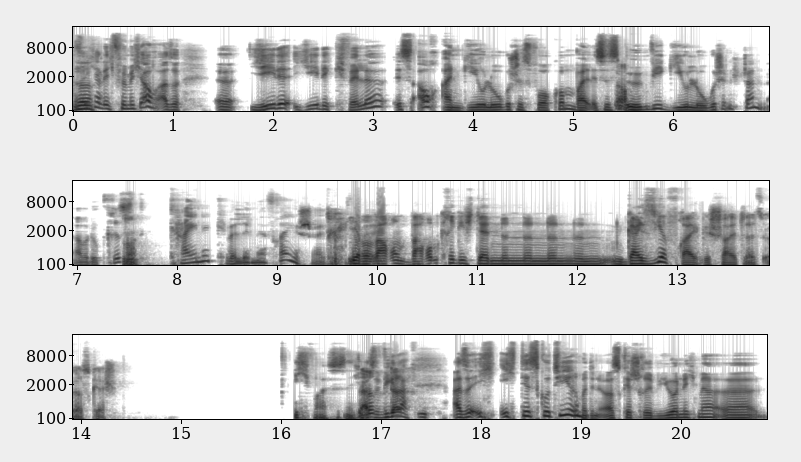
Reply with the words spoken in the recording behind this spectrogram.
Ja. sicherlich für mich auch. Also äh, jede, jede Quelle ist auch ein geologisches Vorkommen, weil es ist Ja. irgendwie geologisch entstanden. Aber du kriegst Ja. keine Quelle mehr freigeschaltet. Ja, aber warum, warum kriege ich denn einen, einen, einen Geysir freigeschaltet als Earth Cache? Ich weiß es nicht. Also wie gesagt, also ich, ich diskutiere mit den Earth Cache Reviewer nicht mehr. Äh,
